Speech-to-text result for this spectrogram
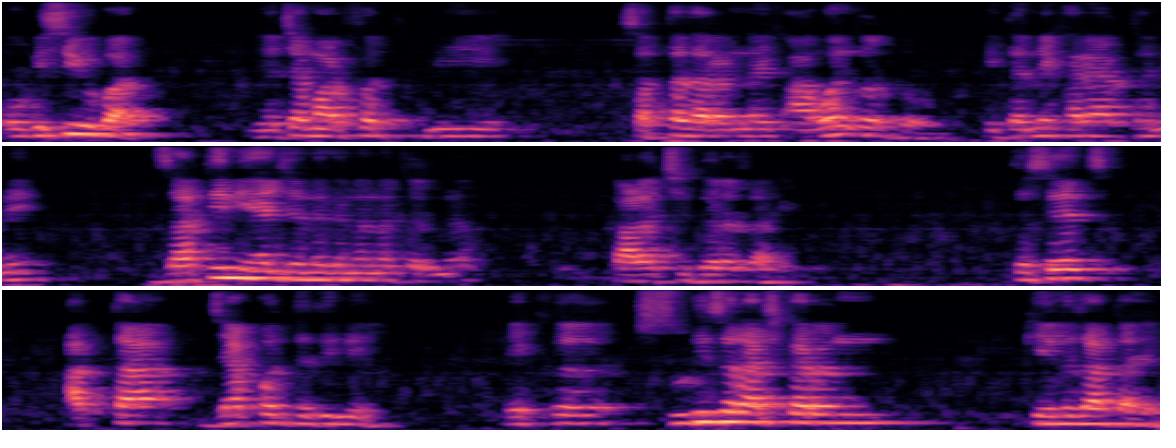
OBC विभाग याच्या मार्फत मी सत्ताधाऱ्यांना एक आवाहन करतो की त्यांनी खऱ्या अर्थाने जातीनिहाय जनगणना करणं काळाची गरज आहे. तसेच आत्ता ज्या पद्धतीने एक सुडीचं राजकारण केलं जात आहे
